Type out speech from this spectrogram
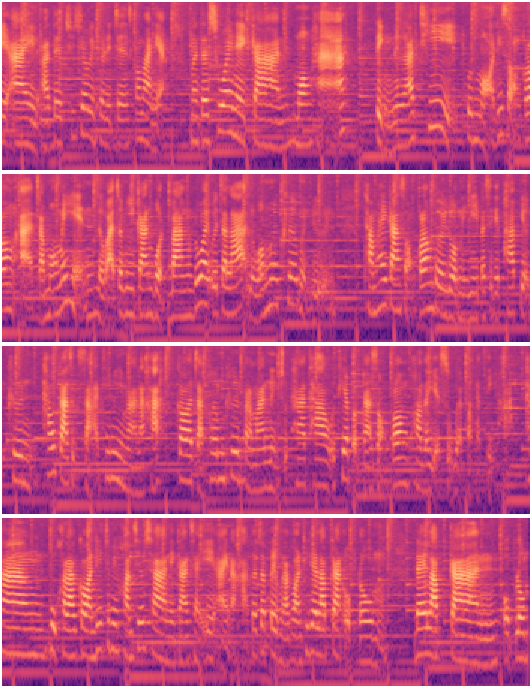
AI หรือ artificial intelligence เข้ามาเนี่ย มันจะช่วยในการมองหาติ่งเนื้อที่คุณหมอที่ส่องกล้องอาจจะมองไม่เห็น หรือว่าจะมีการบดบังด้วยอุจจาระหรือว่าเมื่อเคลือบอื่นๆ ทำให้การส่องกล้องโดยรวมมีประสิทธิภาพเยอะขึ้น เท่าการศึกษาที่มีมานะคะ ก็จะเพิ่มขึ้นประมาณ 1.5 เท่า เทียบกับการส่องกล้องความละเอียดสูงแบบปกติค่ะ ทางบุคลากรที่จะมีความเชี่ยวชาญในการใช้ AI นะคะ ก็จะเป็นบุคลากรที่ได้รับการอบรมได้รับการอบรม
